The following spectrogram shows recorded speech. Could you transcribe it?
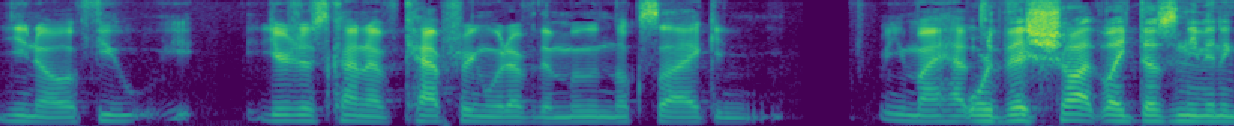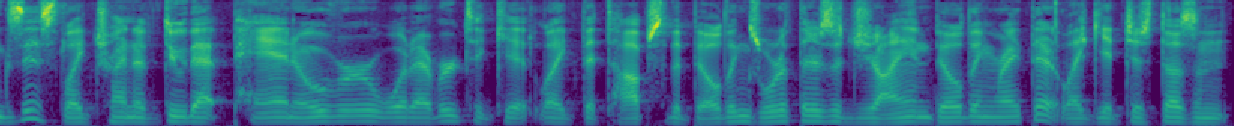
you know, if you, you're just kind of capturing whatever the moon looks like and you might have Or this shot like doesn't even exist. Like trying to do that pan over or whatever to get like the tops of the buildings. What if there's a giant building right there? Like it just doesn't.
